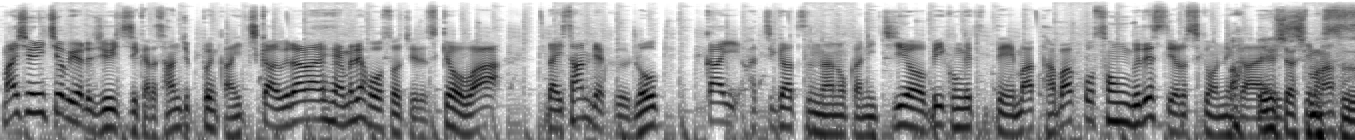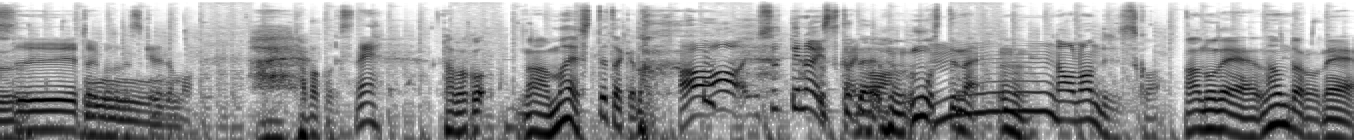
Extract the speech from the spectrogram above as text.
毎週日曜日夜11時から30分間市川裏ライフ M で放送中です。今日は第306回8月7日日曜日、今月テーマタバコソングです。よろしくお願いします。ということですけれども、はい。タバコですね。タバコ。あ、前吸ってたけど。ああ、吸ってないですか今？うんもう吸ってないうーん。あ、なんでですか？あのね、なんだろうね。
